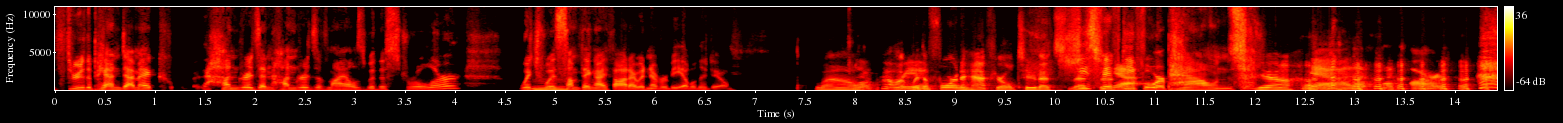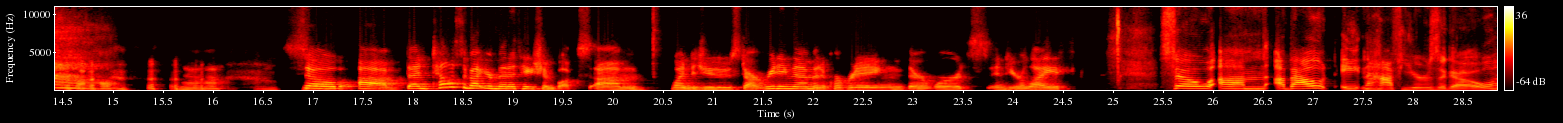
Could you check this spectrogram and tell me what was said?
through the pandemic hundreds and hundreds of miles with a stroller which mm. was something i thought i would never be able to do Wow. wow. With a four and a half year old too. That's, that's she's 54 pounds. Yeah. yeah. That's, that's hard. Wow. Yeah. So um, then tell us about your meditation books. Um, when did you start reading them and incorporating their words into your life? So um, about eight and a half years ago,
